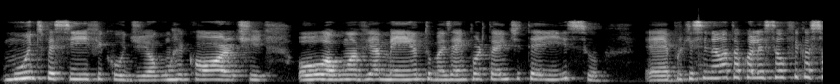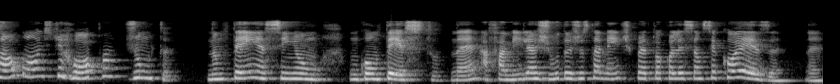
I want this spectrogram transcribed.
muito específico de algum recorte ou algum aviamento, mas é importante ter isso, é, porque senão a tua coleção fica só um monte de roupa junta não tem assim um, um contexto, né? A família ajuda justamente para a tua coleção ser coesa, né?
